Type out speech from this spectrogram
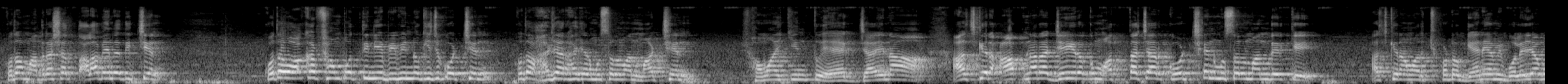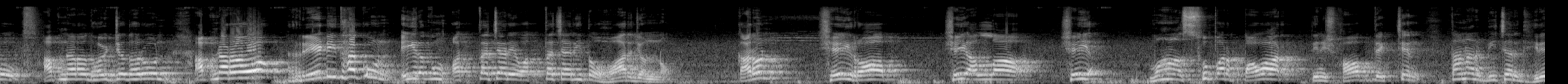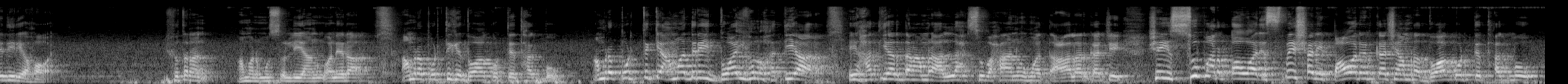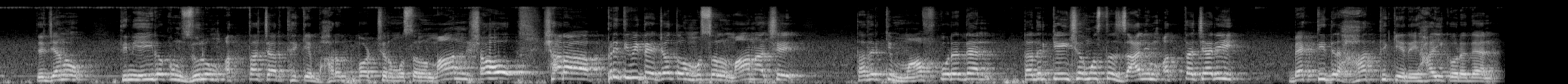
কোথাও মাদ্রাসার তালা ভেঙে দিচ্ছেন, কোথাও ওয়াকাফ সম্পত্তি নিয়ে বিভিন্ন কিছু করছেন, কোথাও হাজার হাজার মুসলমান মারছেন, সময় কিন্তু এক যায় না। আজকের আপনারা যেই রকম অত্যাচার করছেন মুসলমানদেরকে আজকের আমার ছোট জ্ঞানে আমি বলে যাব, আপনারাও ধৈর্য ধরুন, আপনারাও রেডি থাকুন এই রকম অত্যাচারে অত্যাচারিত হওয়ার জন্য। কারণ সেই রব, সেই আল্লাহ, সেই মহা সুপার পাওয়ার তিনি সব দেখছেন তানার বিচার ধীরে ধীরে হয়। সুতরাং আমার মুসল্লিয়ানগণেরা আমরা প্রত্যেকে দোয়া করতে থাকব। আমরা প্রত্যেকে আমাদের এই দোয়াই হলো হাতিয়ার। এই হাতিয়ার দ্বারা আমরা আল্লাহ সুবাহানুয়া তালার কাছে, সেই সুপার পাওয়ার, স্পেশালি পাওয়ারের কাছে আমরা দোয়া করতে থাকব যে যেন তিনি এই রকম জুলুম, অত্যাচার থেকে ভারতবর্ষের মুসলমান সহ সারা পৃথিবীতে যত মুসলমান আছে, তাদেরকে মাফ করে দেন। তাদেরকে এই সমস্ত জালিম, অত্যাচারী ব্যক্তিদের হাত থেকে রেহাই করে দেন।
